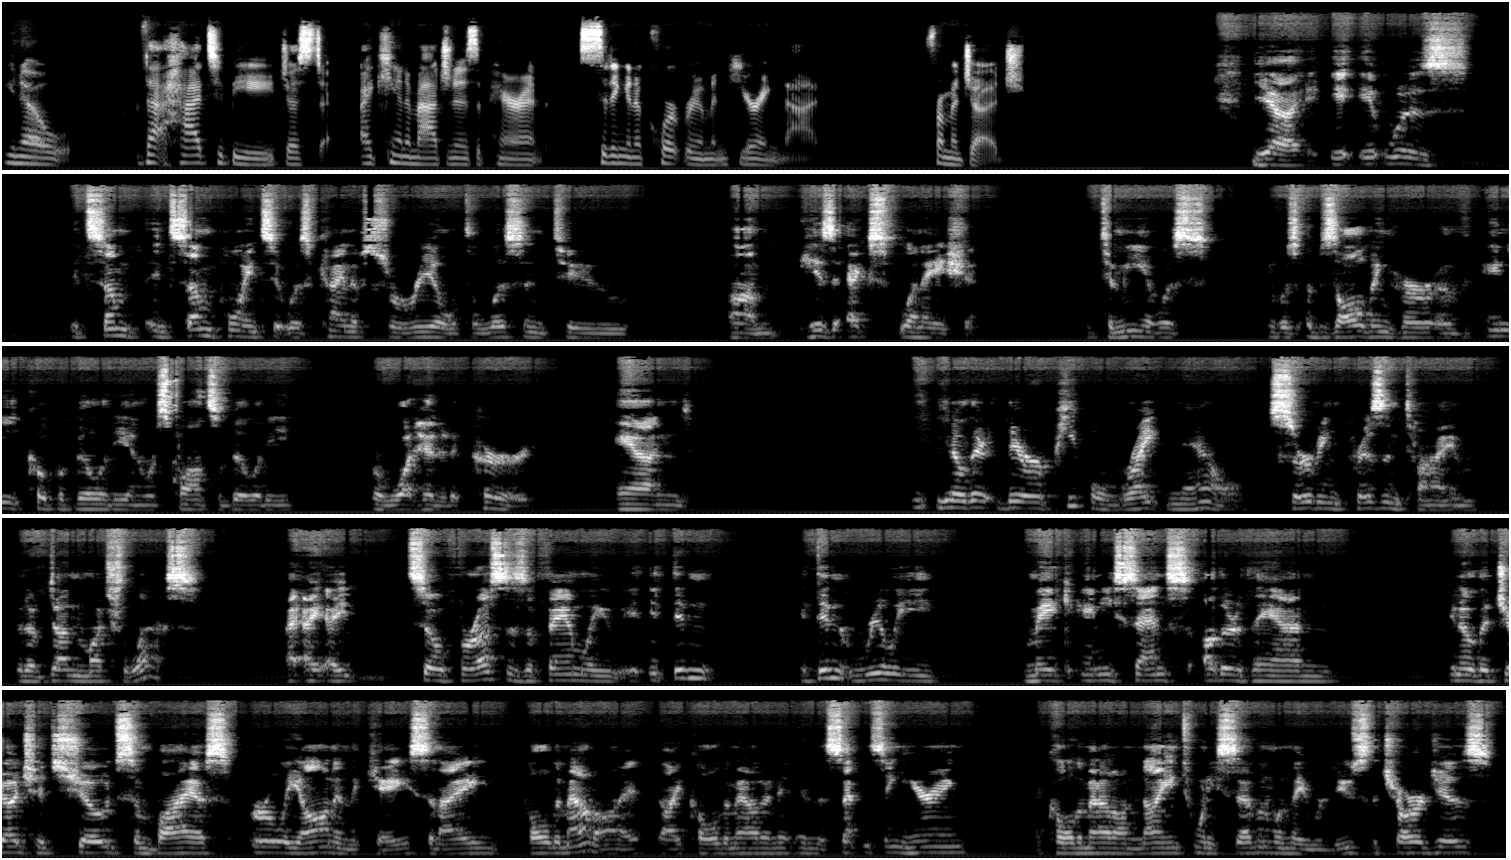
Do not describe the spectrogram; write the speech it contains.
you know, that had to be just, I can't imagine as a parent sitting in a courtroom and hearing that from a judge. Yeah, it, it was. At some in some points, it was kind of surreal to listen to um, his explanation. To me, it was it was absolving her of any culpability and responsibility for what had occurred. And you know, there there are people right now serving prison time that have done much less. I, I, I so for us as a family, it, it didn't it didn't really make any sense other than you know the judge had showed some bias early on in the case, and I called him out on it. I called him out in in the sentencing hearing. I called him out on 927 when they reduced the charges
